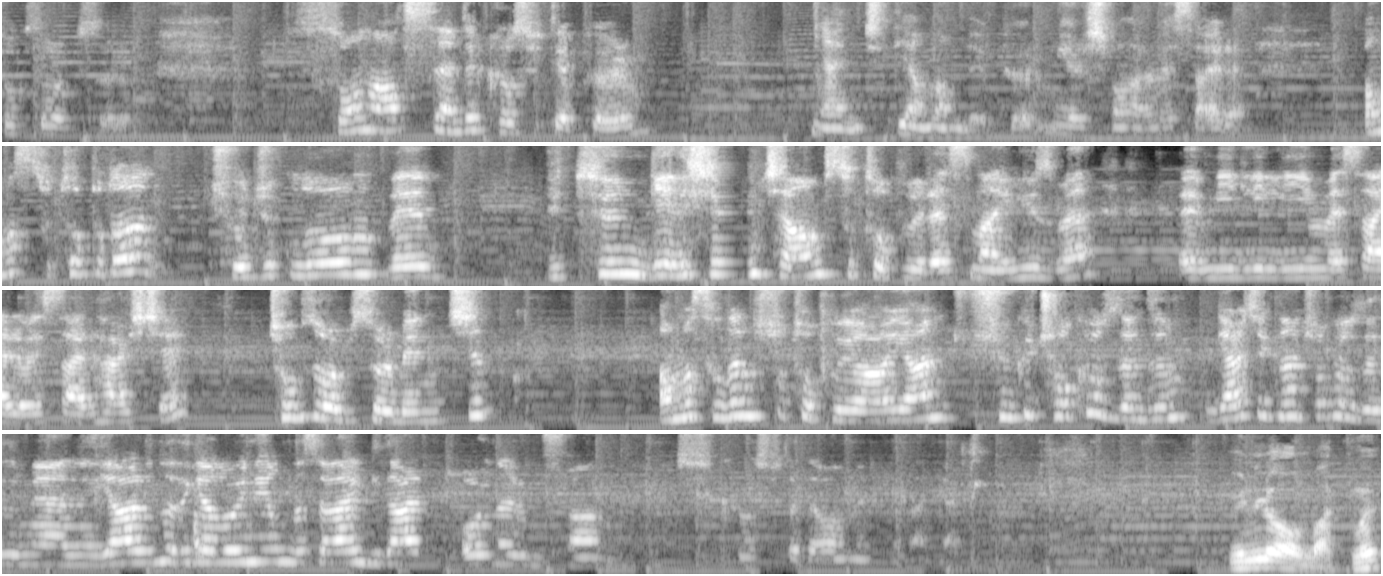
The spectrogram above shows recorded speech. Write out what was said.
Çok zor bir soru. Son 6 senedir crossfit yapıyorum. Yani ciddi anlamda yapıyorum. Yarışmalar vesaire. Ama su topu da çocukluğum ve bütün gelişim çağım su topu resmen yüzme. E, milliliğim vesaire vesaire her şey. Çok zor bir soru benim için. Ama sanırım su topu ya. Yani çünkü çok özledim. Gerçekten çok özledim yani. Yarın hadi gel oynayalım deseler gider oynarım şu an. Crossfit'e devam etmeden gerçekten. Ünlü olmak mı,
